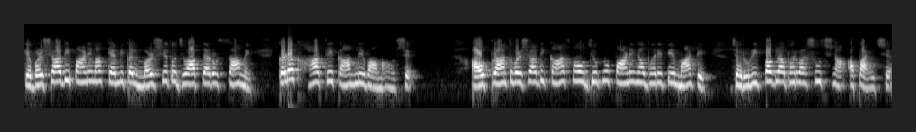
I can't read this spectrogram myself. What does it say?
કે વરસાદી પાણીમાં કેમિકલ મળશે તો જવાબદારો સામે કડક હાથે કામ લેવામાં આવશે. આ ઉપરાંત વરસાદી કાંસમાં ઉદ્યોગનું પાણી ન ભરે તે માટે જરૂરી પગલાં ભરવા સૂચના અપાઈ છે.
